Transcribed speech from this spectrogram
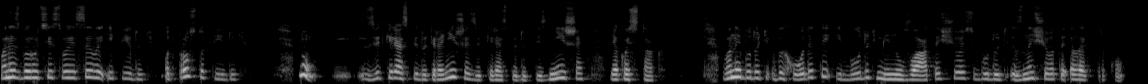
Вони зберуть всі свої сили і підуть. От просто підуть. Ну, звідкілясь підуть раніше, звідкілясь підуть пізніше, якось так. Вони будуть виходити і будуть мінувати щось, будуть знищувати електрику.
